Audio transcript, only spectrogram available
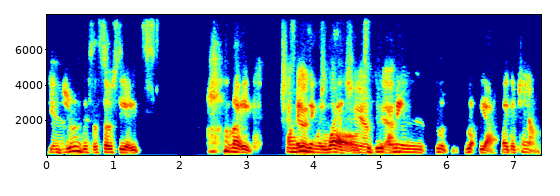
Yeah. June disassociates like She's amazingly a well to do. yeah. I mean, yeah, like a champ.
